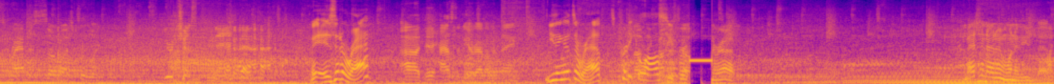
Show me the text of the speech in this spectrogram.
This wrap is so much cooler. You're just mad. Wait, is it a wrap? Uh, it has to be a wrap, I would think. You think that's a wrap? It's pretty glossy for a wrap. Imagine owning one of these bad.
